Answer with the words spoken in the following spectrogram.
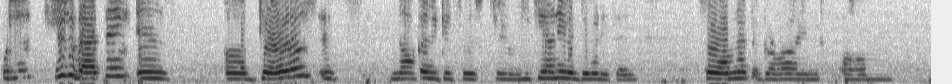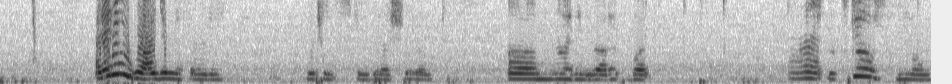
Which is, here's a bad thing, is uh, Gyarados is not going to be good for this gym. He can't even do anything. So I'm going to have to grind. Um, I didn't even grind him to 30, which is stupid. I should have. Um, I think about it, but... Alright, let's go heal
